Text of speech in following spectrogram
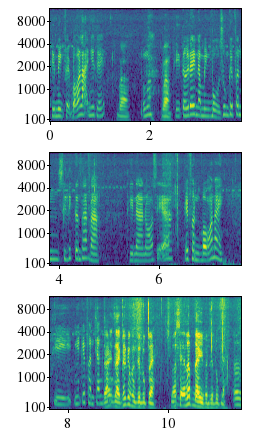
thì mình phải bó lại như thế vâng. đúng không? Vâng. Thì tới đây là mình bổ sung cái phân silic tân phát vào thì là nó sẽ cái phần bó này thì những cái phần trắng đấy giải quyết cái phần diệp lục này. Nó sẽ lấp đầy phần diệp lục này. Ừ.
